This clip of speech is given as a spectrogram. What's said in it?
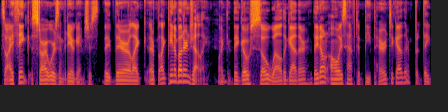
So I think Star Wars and video games just they they're like they're like peanut butter and jelly. Mm-hmm. Like they go so well together. They don't always have to be paired together, but they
